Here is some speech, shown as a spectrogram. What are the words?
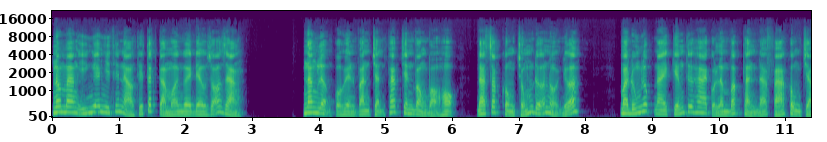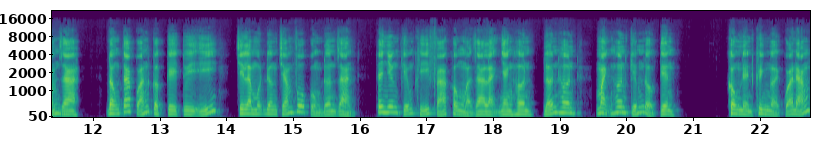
Nó mang ý nghĩa như thế nào thì tất cả mọi người đều rõ ràng. Năng lượng của huyền văn trận pháp trên vòng bảo hộ đã sắp không chống đỡ nổi nữa. Mà đúng lúc này kiếm thứ hai của Lâm Bắc Thần đã phá không chém ra. Động tác quán cực kỳ tùy ý, chỉ là một đường chém vô cùng đơn giản, thế nhưng kiếm khí phá không mà ra lại nhanh hơn, lớn hơn, mạnh hơn kiếm đầu tiên. Không nên khinh ngợi quá đáng.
